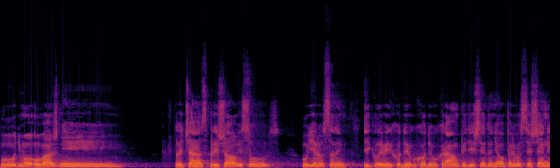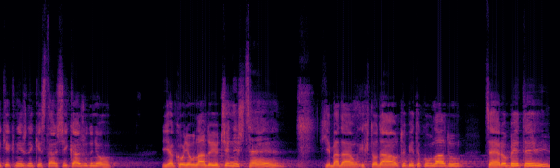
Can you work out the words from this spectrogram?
Будьмо уважні. Той час прийшов Ісус у Єрусалим, і коли він ходив, входив у храм, підійшли до нього первосвященники, книжники, старші, і кажуть до нього, якою владою чиниш це? Хіба дав і хто дав тобі таку владу це робити?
